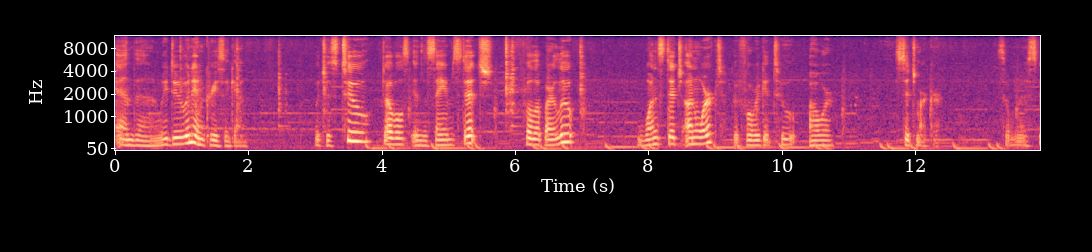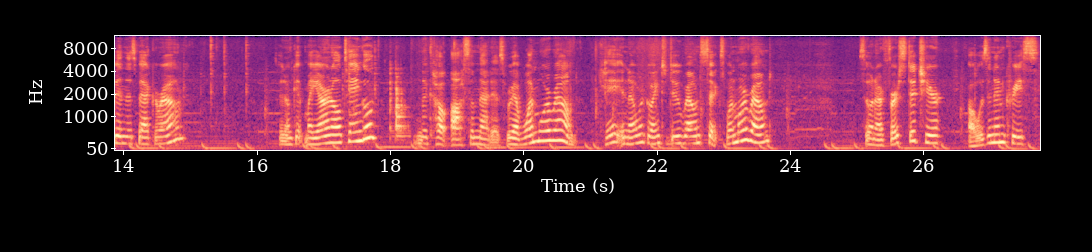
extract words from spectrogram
And then we do an increase again which is two doubles in the same stitch. Pull up our loop. One stitch unworked before we get to our stitch marker. So I'm going to spin this back around so I don't get my yarn all tangled. Look how awesome that is. We have one more round. Okay and now we're going to do round six. One more round so in our first stitch here always an increase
